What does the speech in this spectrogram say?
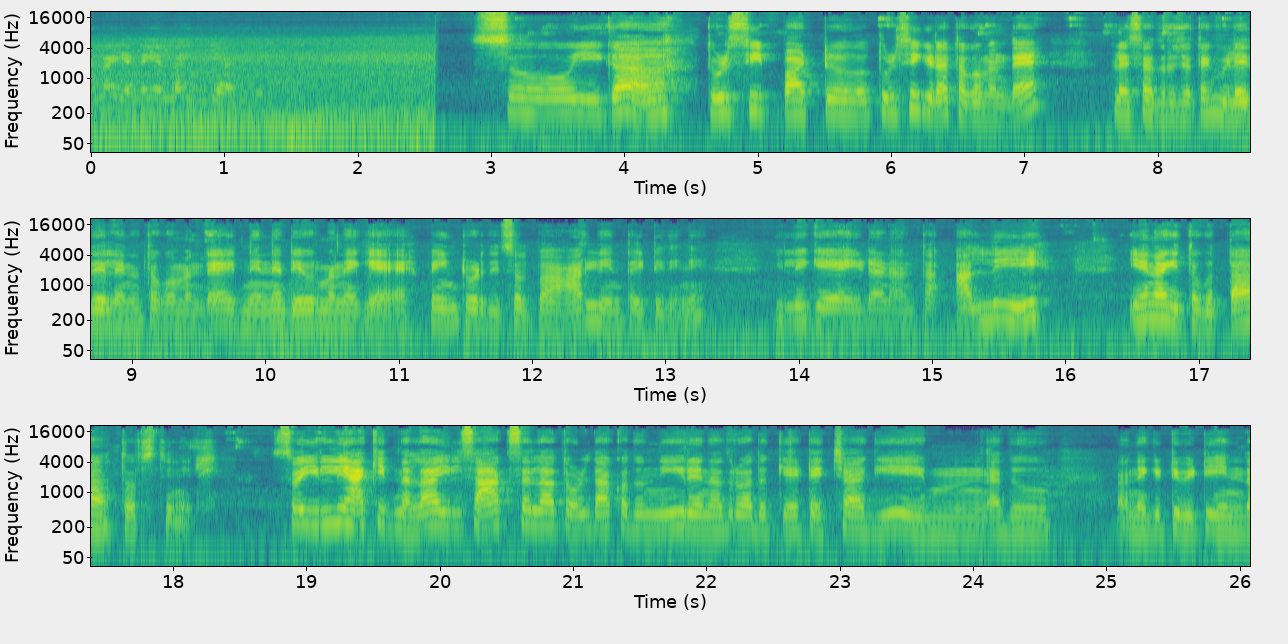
ಎಲ್ಲ ಎಲೆ ಎಲ್ಲ ಆಗಿದೆ. ಸೊ ಈಗ ತುಳಸಿ ಪಾಟ್, ತುಳಸಿ ಗಿಡ ತೊಗೊಂಬಂದೆ. ಪ್ಲಸ್ ಅದ್ರ ಜೊತೆಗೆ ವಿಳೆದೆಲೆನೂ ತೊಗೊಂಬಂದೆ. ಇದು ನಿನ್ನೆ ದೇವ್ರ ಮನೆಗೆ ಪೇಂಟ್ ಹೊಡೆದಿದ್ದು ಸ್ವಲ್ಪ ಆರ್ಲಿ ಅಂತ ಇಟ್ಟಿದ್ದೀನಿ ಇಲ್ಲಿಗೆ ಇಡೋಣ ಅಂತ. ಅಲ್ಲಿ ಏನಾಗಿತ್ತು ಗೊತ್ತಾ? ತೋರಿಸ್ತೀನಿ ಸೊ ಇಲ್ಲಿ ಹಾಕಿದ್ನಲ್ಲ, ಇಲ್ಲಿ ಸಾಕ್ಸ್ ಎಲ್ಲ ತೊಳ್ದಾಕೋದು ನೀರೇನಾದರೂ ಅದಕ್ಕೆ ಟಚ್ ಆಗಿ ಅದು ನೆಗೆಟಿವಿಟಿಯಿಂದ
